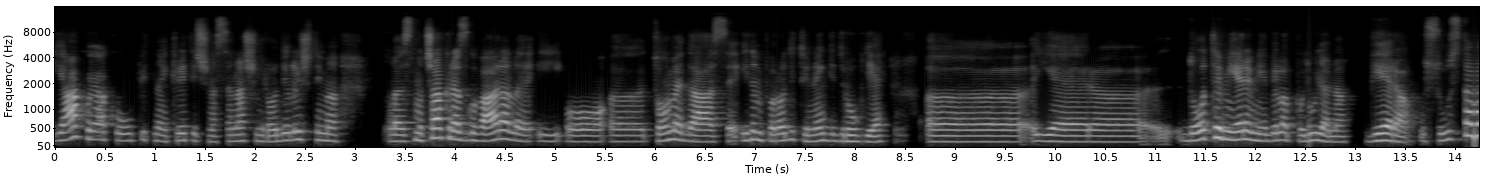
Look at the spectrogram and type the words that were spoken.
jako, jako upitna i kritična sa našim rodilištima, smo čak razgovarale i o tome da se idem poroditi negdje drugdje, jer do te mjere mi je bila poljuljana vjera u sustav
